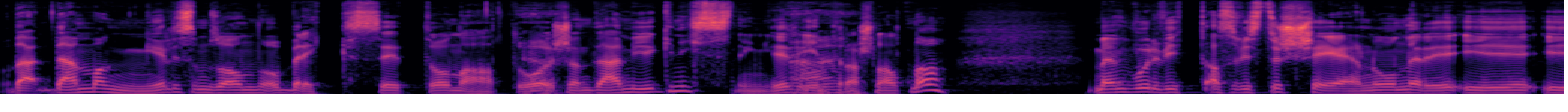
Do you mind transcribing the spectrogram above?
og det, er, det er mange liksom sånn Og brexit og Nato og. Det er mye gnisninger Ja, ja. internasjonalt nå. Men hvorvidt, altså hvis det skjer noe nede i, i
